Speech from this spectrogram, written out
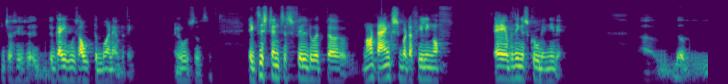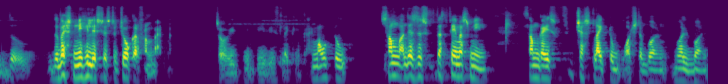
And just the guy who's out to burn everything. And who's, who's, existence is filled with uh, not angst, but a feeling of hey, everything is screwed anyway. Uh, the, the, the best nihilist is the Joker from Batman. So he, he, he's like, look, I'm out to some, there's this, this famous meme Some guys just like to watch the burn, world burn.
